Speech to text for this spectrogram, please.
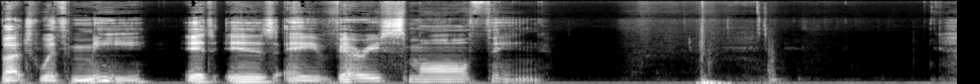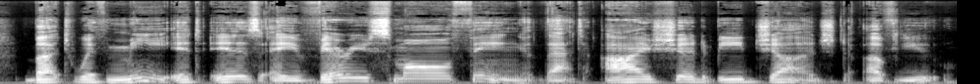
But with me it is a very small thing. But with me it is a very small thing that I should be judged of you,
